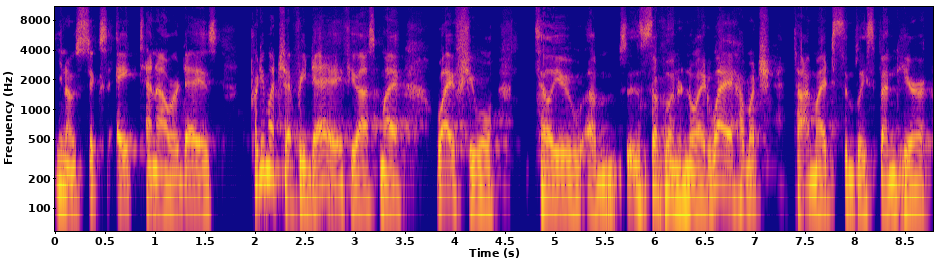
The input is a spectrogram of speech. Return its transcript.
you know, six, eight, 10 hour days pretty much every day. If you ask my wife, she will tell you um, in some annoyed way how much time I simply spend here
